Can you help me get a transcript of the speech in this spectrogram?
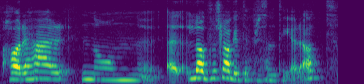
Har det här någon, äh, lagförslaget är presenterat?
